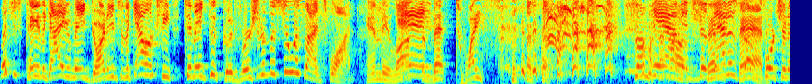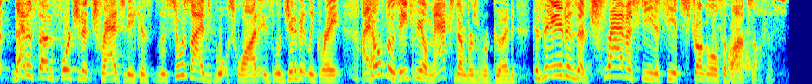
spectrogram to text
Let's just pay the guy who made Guardians of the Galaxy to make the good version of the Suicide Squad. And they lost the bet twice. Somehow. Yeah, that, that, that is the unfortunate. That is the unfortunate tragedy because the Suicide Squad is legitimately great. I hope those HBO Max numbers were good because it is a travesty to see it struggle at the box office.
